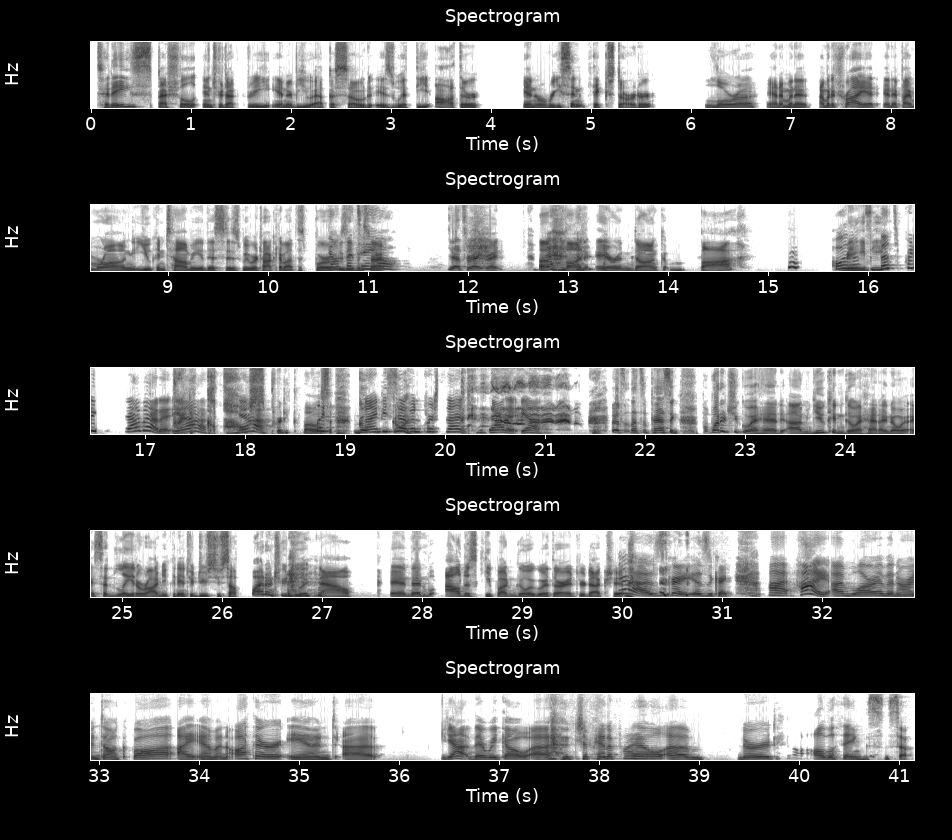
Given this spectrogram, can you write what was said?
Today's special introductory interview episode is with the author and recent Kickstarter Laura, and I'm gonna I'm gonna try it, and if I'm wrong, you can tell me. This is we were talking about this before it was even started. That's right, right. Uh, von Donk Ba. Oh, maybe that's, that's pretty stab at it. Pretty yeah, close, yeah, pretty close. Ninety-seven percent. got it. Yeah. that's that's a passing. But why don't you go ahead? Um, you can go ahead. I know I said later on you can introduce yourself. Why don't you do it now? and then I'll just keep on going with our introduction. Yeah, it's great. It's great. Uh, hi, I'm Laura VanArendonk Baugh. I am an author and uh, yeah, there we go. Uh, Japanophile, um, nerd, all the things. So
